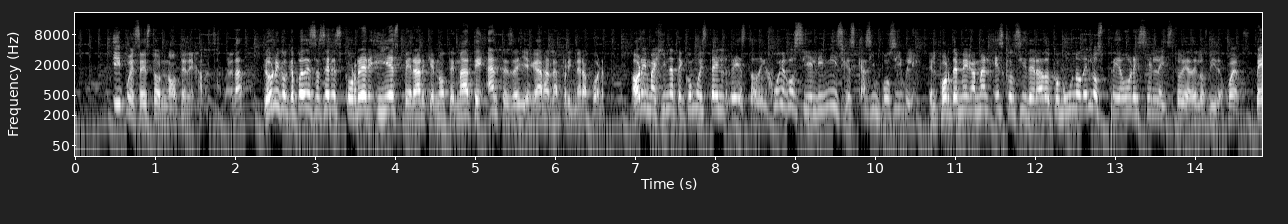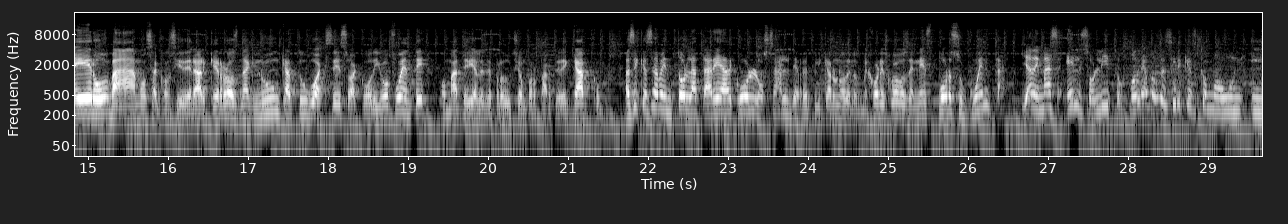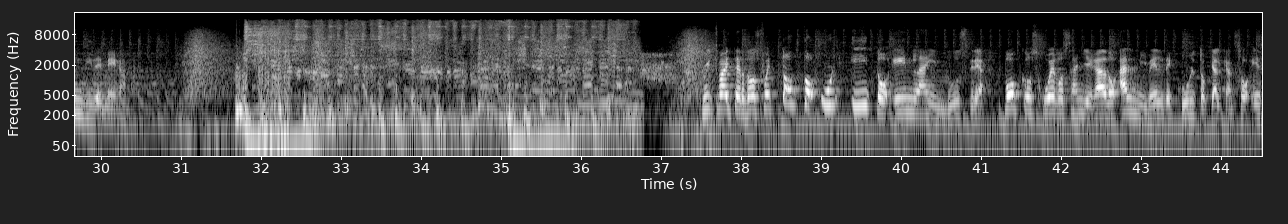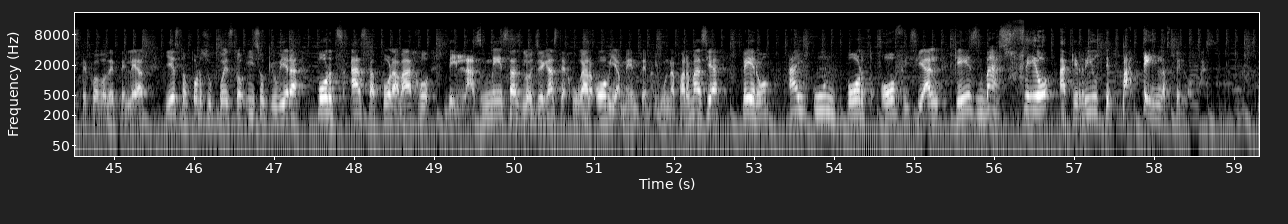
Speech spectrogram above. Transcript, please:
Y pues esto no te deja avanzar, ¿verdad? Lo único que puedes hacer es correr y esperar que no te mate antes de llegar a la primera puerta. Ahora imagínate cómo está el resto del juego si el inicio es casi imposible. El port de Mega Man es considerado como uno de los peores en la historia de los videojuegos. Pero vamos a considerar que Rosnak nunca tuvo acceso a código fuente o materiales de producción por parte de Capcom. Así que se aventó la tarea colosal de replicar uno de los mejores juegos de NES por su cuenta. Y además él solito. Podríamos decir que es como un indie de Mega Street Fighter 2 fue todo un hito en la industria. Pocos juegos han llegado al nivel de culto que alcanzó este juego de peleas y esto por supuesto hizo que hubiera ports hasta por abajo de las mesas. Los llegaste a jugar obviamente en alguna farmacia, pero hay un port oficial que es más feo a que Ryu te patee en las pelotas.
